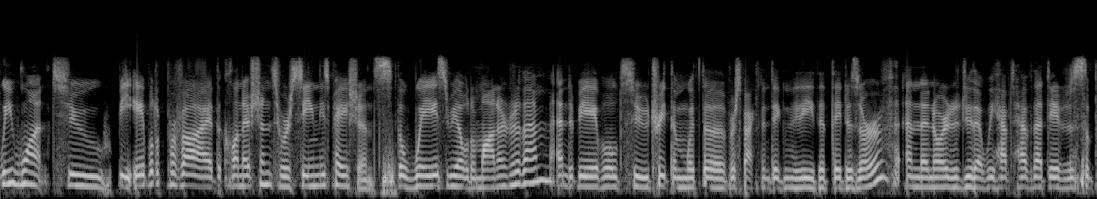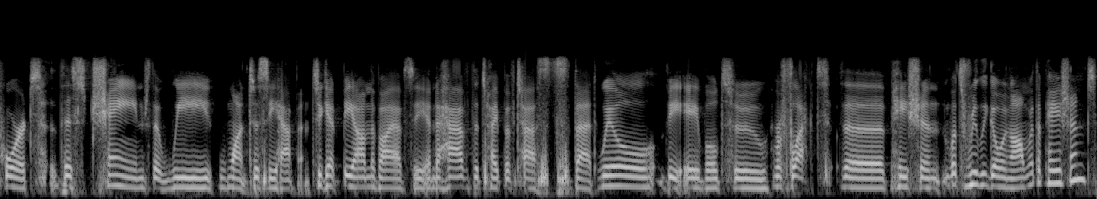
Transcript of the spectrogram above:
we want to be able to provide the clinicians who are seeing these patients the ways to be able to monitor them and to be able to treat them with the respect and dignity that they deserve. And in order to do that, we have to have that data to support this change that we want to see happen, to get beyond the biopsy and to have the type of tests that will be able to reflect the patient, what's really going on with the patient,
